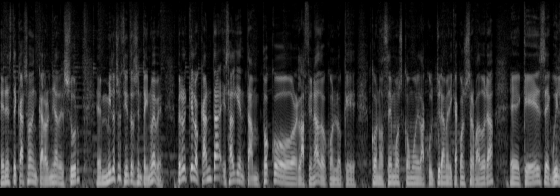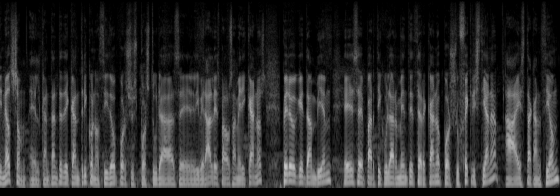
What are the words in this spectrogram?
en este caso en Carolina del Sur, en 1869. Pero el que lo canta es alguien tan poco relacionado con lo que conocemos como la cultura américa conservadora, eh, que es eh, Willie Nelson, el cantante de country conocido por sus posturas eh, liberales para los americanos, pero que también es particularmente cercano por su fe cristiana a esta canción,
